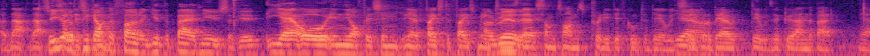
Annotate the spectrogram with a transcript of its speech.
uh, that. that So you've got to pick up the phone and give the bad news, have you? Yeah, or in the office, in you know, face-to-face meetings, Oh, really? they're sometimes pretty difficult to deal with. Yeah. So you've got to be able to deal with the good and the bad. Yeah.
